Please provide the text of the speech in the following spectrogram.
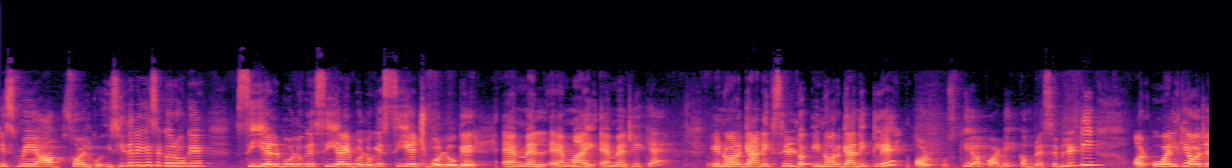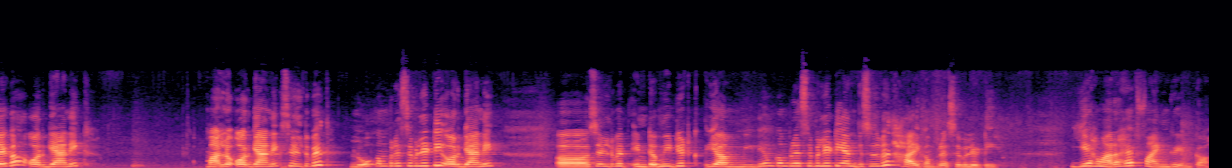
इसमें आप सॉइल को इसी तरीके से करोगे। सी एल बोलोगे सी आई बोलोगे सी एच बोलोगे M L M I M H क्या इनऑर्गेनिक सिल्ट इनऑर्गेनिक ले और उसके अकॉर्डिंग कंप्रेसिबिलिटी और ओ क्या हो जाएगा? ऑर्गेनिक मान लो organic silt with low compressibility organic silt with intermediate या medium compressibility and this is with high compressibility ये हमारा है फाइन ग्रेन का।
